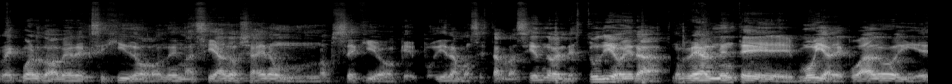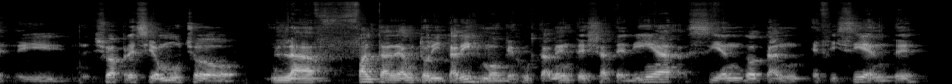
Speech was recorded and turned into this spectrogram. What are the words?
recuerdo haber exigido demasiado, ya era un obsequio que pudiéramos estarlo haciendo. El estudio era realmente muy adecuado y, yo aprecio mucho la falta de autoritarismo que justamente ella tenía siendo tan eficiente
